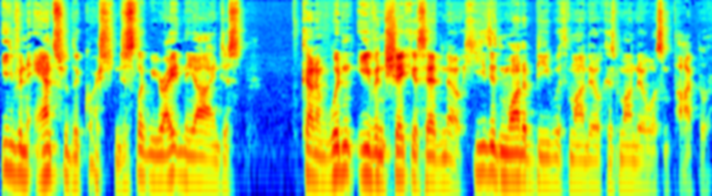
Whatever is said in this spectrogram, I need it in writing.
even answer the question. Just looked me right in the eye and just kind of wouldn't even shake his head no. He didn't want to be with Mondale because Mondale wasn't popular.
